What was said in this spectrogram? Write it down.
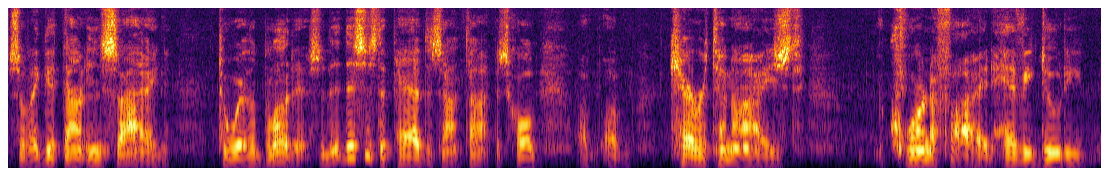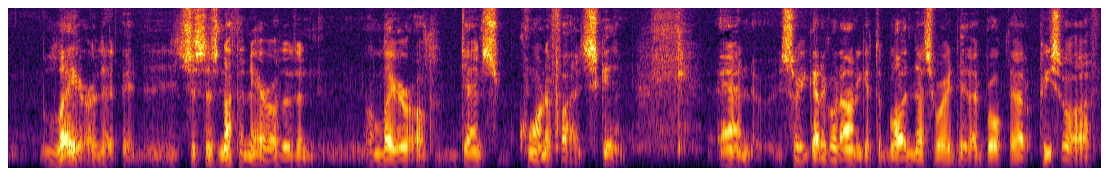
so that I get down inside to where the blood is. This is the pad that's on top. It's called a, a keratinized, cornified, heavy-duty layer that it, it's just there's nothing there other than a layer of dense cornified skin. And so you got to go down and get the blood, and that's what I did. I broke that piece off,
